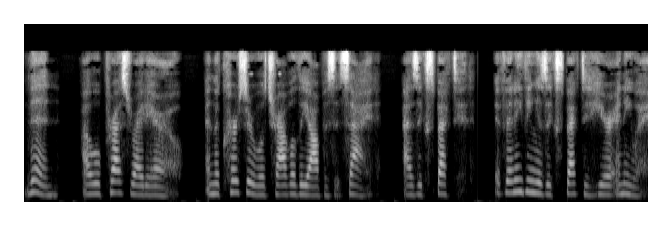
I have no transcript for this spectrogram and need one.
Then, I will press right arrow, and the cursor will travel the opposite side, as expected, if anything is expected here anyway.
